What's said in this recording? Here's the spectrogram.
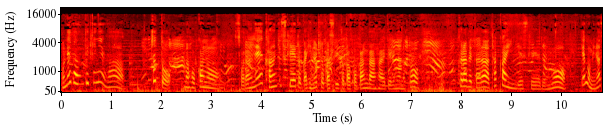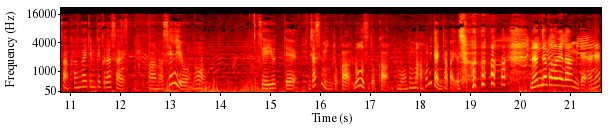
ー、お値段的にはちょっと、まあ、他のそらね柑橘系とかヒノキとか杉とかこうバンバン生えてるものと比べたら高いんですけれどもでも皆さん考えてみてください。あの西洋の精油ってジャスミンとかローズとかもうほんまアホみたいに高いでしょ。なんじゃこの値段みたいなね、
